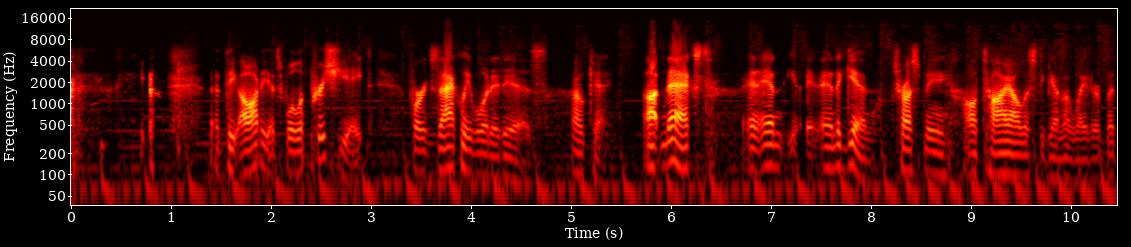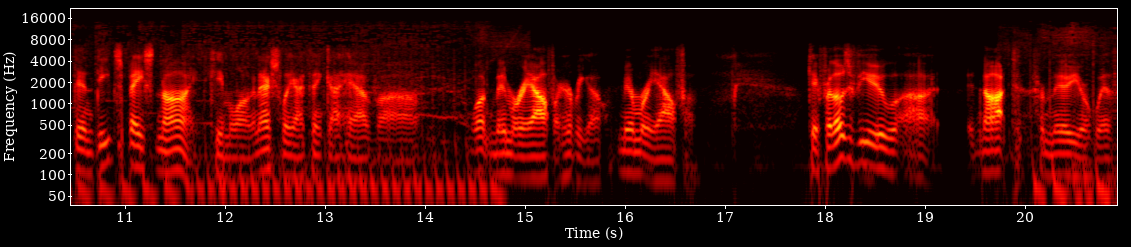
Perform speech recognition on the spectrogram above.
that the audience will appreciate for exactly what it is. Okay. Up next, and, and and again, trust me, I'll tie all this together later. But then Deep Space Nine came along, and actually, I think I have uh, what Memory Alpha. Here we go, Memory Alpha. Okay, for those of you uh, not familiar with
